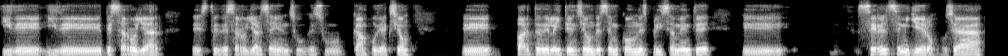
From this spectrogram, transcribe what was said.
Y de, y de desarrollar, este, desarrollarse en su, en su campo de acción. Eh, parte de la intención de SEMCON es precisamente eh, ser el semillero, o sea,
